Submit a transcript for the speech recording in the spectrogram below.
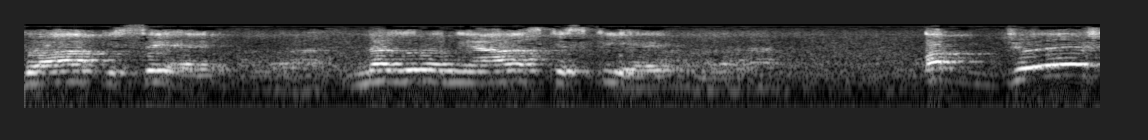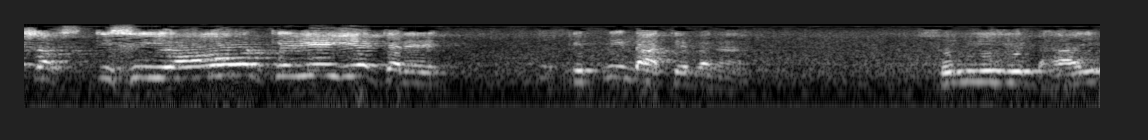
دعا کس سے ہے؟ نظر و نیاز کس کی ہے؟ اب جو شخص کسی اور کے لیے یہ کرے، کتنی باتیں بنائے۔ سن لیجیے بھائی،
